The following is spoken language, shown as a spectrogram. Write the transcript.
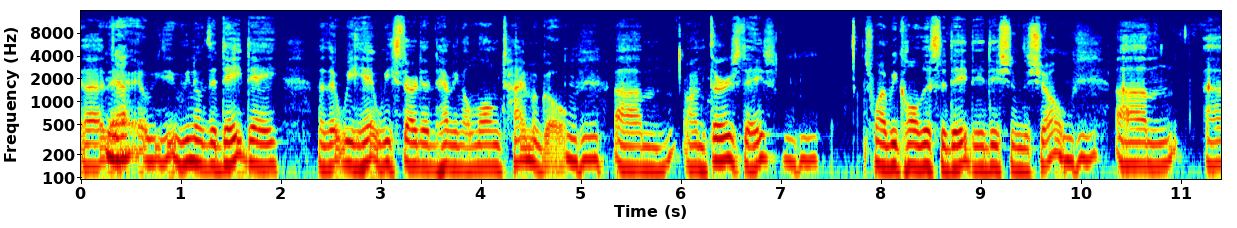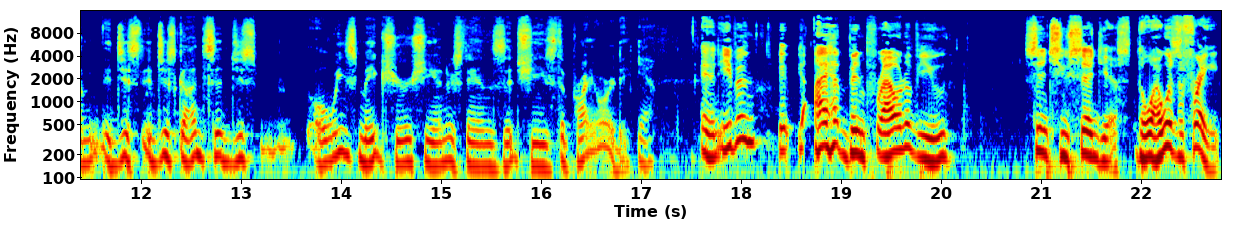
Uh, No. you know, the date day that we we started having a long time ago Mm-hmm. um, on Thursdays. That's why we call this the date day edition of the show. Mm-hmm. Um, um, it just, it just God said, just always make sure she understands that she's the priority. Yeah. And even if, I have been proud of you since you said yes, though I was afraid.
